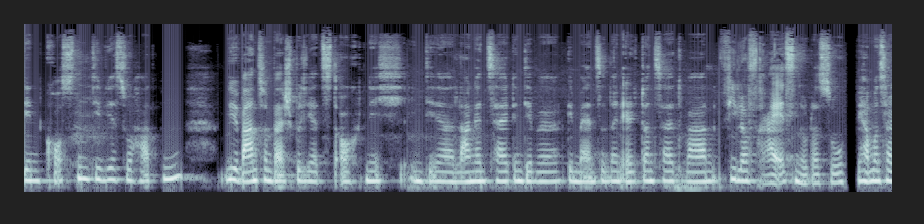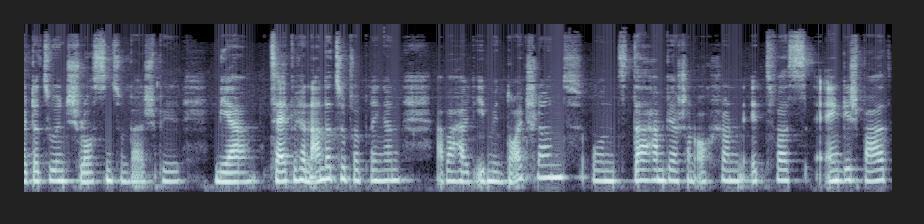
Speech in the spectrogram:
den Kosten, die wir so hatten. Wir waren zum Beispiel jetzt auch nicht in der langen Zeit, in der wir gemeinsam in Elternzeit waren, viel auf Reisen oder so. Wir haben uns halt dazu entschlossen, zum Beispiel mehr Zeit miteinander zu verbringen, aber halt eben in Deutschland. Und da haben wir schon auch schon etwas eingespart.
